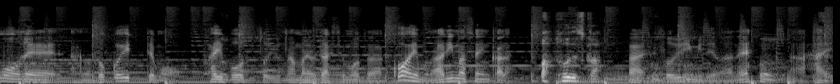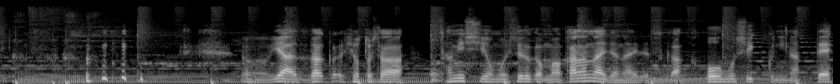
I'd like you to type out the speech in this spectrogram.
もうね、あのどこ行ってもハイボーズという名前を出してもらったら怖いものありませんから、あ、そうですか。はいうんそういう意味ではね、うん。あはい。うん、いやだから、ひょっとしたらうん寂しい思いしてるかもわからないじゃないですか、ホームシックになって、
